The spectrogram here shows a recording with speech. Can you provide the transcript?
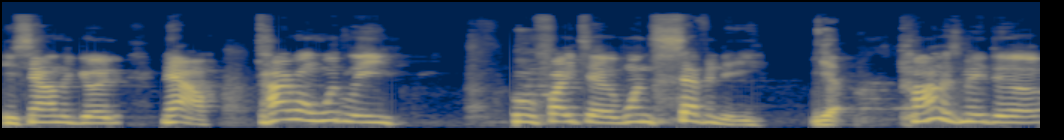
he sounded good. Now, Tyron Woodley, who fights at 170. Yep. has made the,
